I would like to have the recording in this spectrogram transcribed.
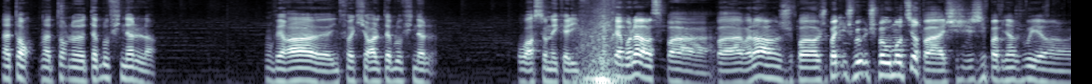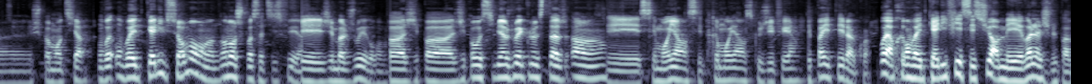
Attends, on attend le tableau final là. On verra euh, une fois qu'il y aura le tableau final. Pour voir si on est qualifié. Après, voilà, hein, c'est pas. voilà, hein, je vais pas, je vais pas, je pas vous mentir. J'ai pas bien joué, hein, euh, je vais pas mentir. On va, on va être qualif sûrement. hein. Non, non, je suis pas satisfait. J'ai- mal joué, gros. J'ai pas, pas aussi bien joué que le stage 1. hein. C'est- C'est moyen, c'est très moyen ce que j'ai fait. J'ai pas été là, quoi. Ouais, après, on va être qualifié, c'est sûr, mais voilà, je vais pas,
